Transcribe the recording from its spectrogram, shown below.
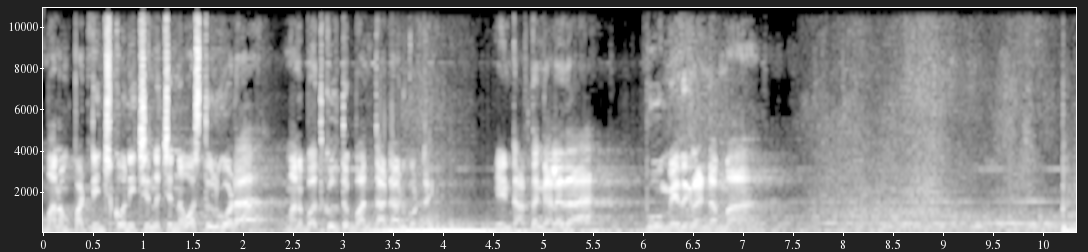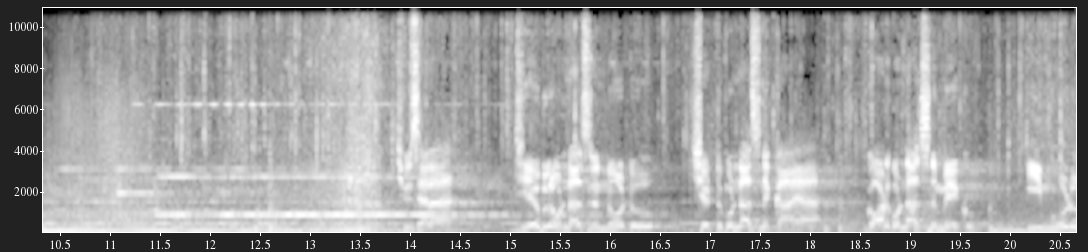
మనం పట్టించుకొని చిన్న చిన్న వస్తువులు కూడా మన బతుకులతో బంతాట ఆడుకుంటాయి. ఏంటి అర్థం కాలేదా? భూమి మీదకి రండమ్మా. చూసారా? జేబులో ఉండాల్సిన నోటు చెట్టుకుండాల్సిన కాయ గోడకుండాల్సిన మేకు. ఈ మూడు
